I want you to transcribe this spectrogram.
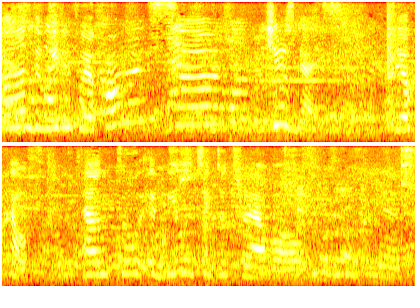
And waiting for your comments. Uh, cheers, guys, to your health and to ability to travel. Yes.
